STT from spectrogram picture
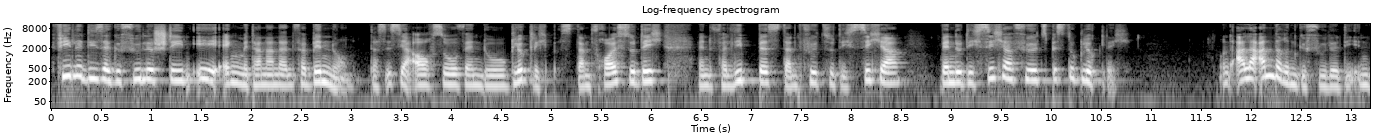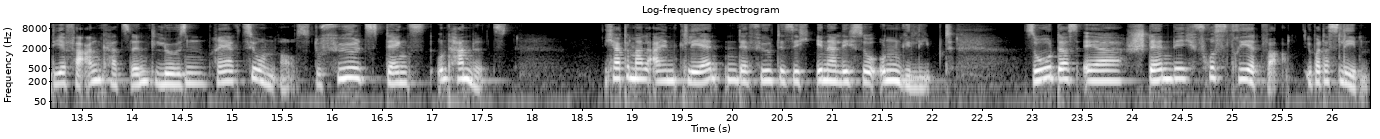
Viele dieser Gefühle stehen eh eng miteinander in Verbindung. Das ist ja auch so, wenn du glücklich bist, dann freust du dich, wenn du verliebt bist, dann fühlst du dich sicher, wenn du dich sicher fühlst, bist du glücklich. Und alle anderen Gefühle, die in dir verankert sind, lösen Reaktionen aus. Du fühlst, denkst und handelst. Ich hatte mal einen Klienten, der fühlte sich innerlich so ungeliebt so dass er ständig frustriert war über das Leben.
